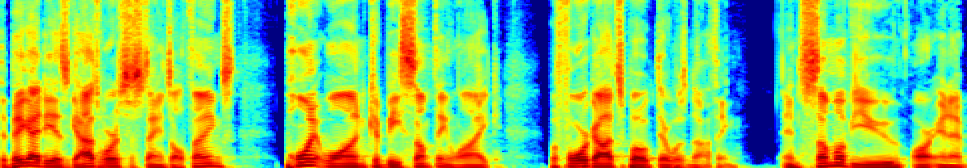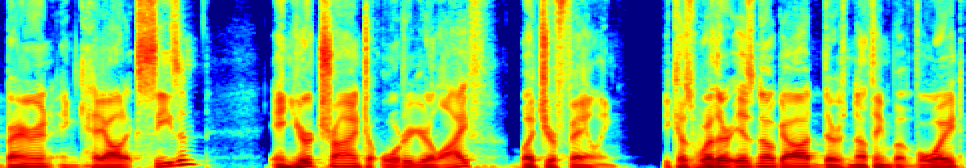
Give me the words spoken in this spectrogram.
the big idea is God's word sustains all things. Point one could be something like before God spoke, there was nothing. And some of you are in a barren and chaotic season and you're trying to order your life, but you're failing because where there is no God, there's nothing but void,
